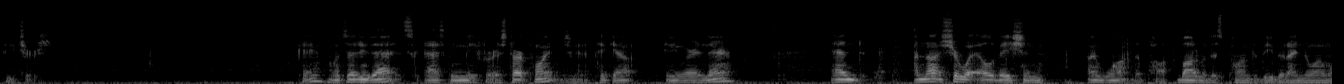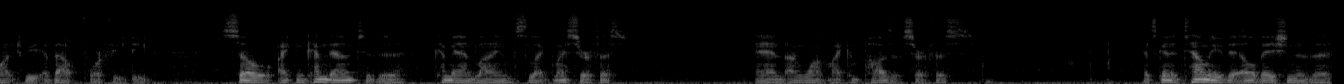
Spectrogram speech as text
features. Okay, once I do that, it's asking me for a start point. I'm just going to pick out anywhere in there. And I'm not sure what elevation I want the bottom of this pond to be, but I know I want it to be about four feet deep. So I can come down to the command line, select my surface, and I want my composite surface it's going to tell me the elevation of the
